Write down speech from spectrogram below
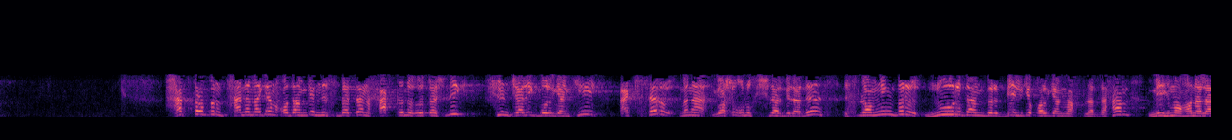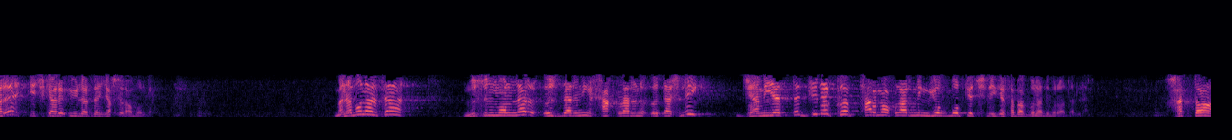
hatto bir tanimagan odamga nisbatan haqqini o'tashlik shunchalik bo'lganki aksar mana yoshi ulug' kishilar biladi islomning bir nuridan bir belgi qolgan vaqtlarda ham mehmonxonalari ichkari uylardan yaxshiroq bo'lgan. Mana bu narsa musulmonlar o'zlarining haqlarini o'tashlik jamiyatda juda ko'p tarmoqlarning yo'q bo'lib ketishligiga sabab bo'ladi birodarlar. Hatto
